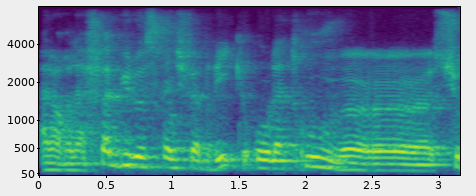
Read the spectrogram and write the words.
Alors la fabuleuse French Fabric, on la trouve euh, sur,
